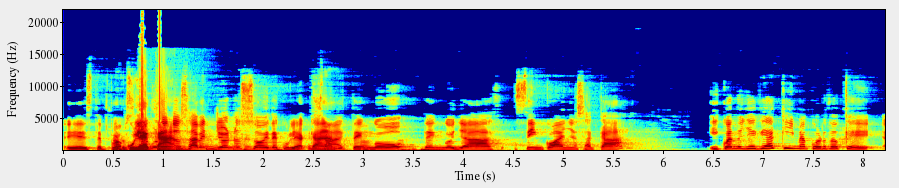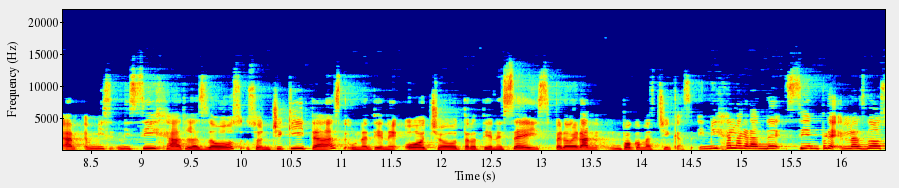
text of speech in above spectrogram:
este, por si no saben, yo no soy de Culiacán. Exacto. Tengo, tengo ya cinco años acá. Y cuando llegué aquí me acuerdo que a- mis, mis hijas, las dos, son chiquitas. Una tiene ocho, otra tiene seis, pero eran un poco más chicas. Y mi hija la grande siempre, las dos,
